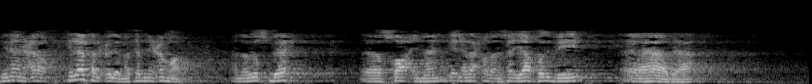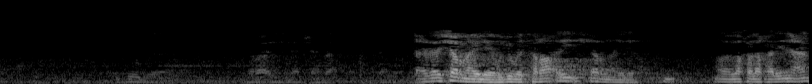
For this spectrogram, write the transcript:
بناء على خلاف العلماء كابن عمر أنه يصبح آه، صائما لأن الأحوط الإنسان يأخذ بهذا. أشرنا إليه وجوب الترائي أشرنا إليه. الأخ الآخرين نعم.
